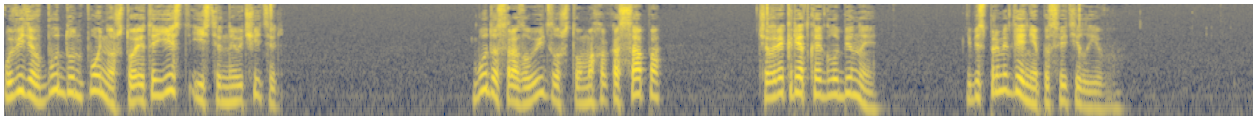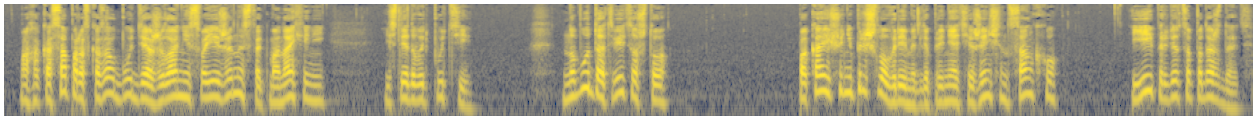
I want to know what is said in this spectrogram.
Увидев Будду, он понял, что это и есть истинный учитель. Будда сразу увидел, что Махакасапа – человек редкой глубины, и без промедления посвятил его. Махакасапа рассказал Будде о желании своей жены стать монахиней и следовать пути. Но Будда ответил, что пока еще не пришло время для принятия женщин сангху, и ей придется подождать.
